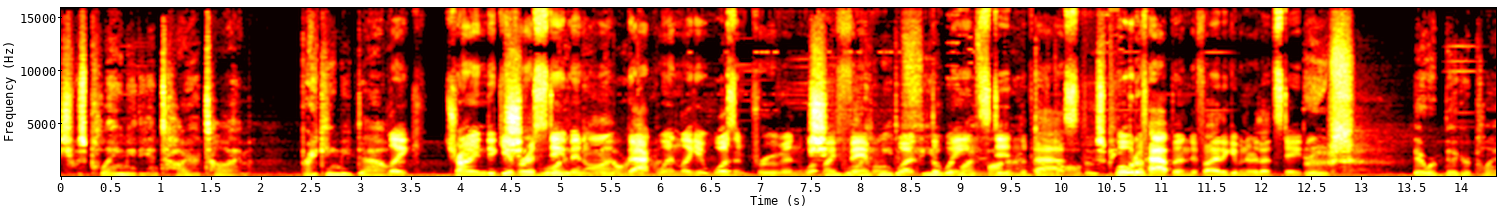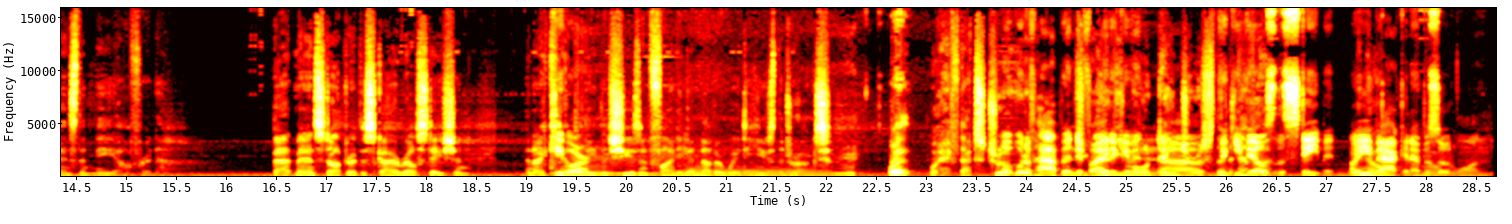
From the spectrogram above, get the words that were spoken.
She was playing me the entire time, breaking me down. like trying to give She her a statement me on back when like it wasn't proven what She my family what the what Waynes did in the had done to past. all those What would have happened if I had given her that statement? Bruce, There were bigger plans than me, Alfred. Batman stopped her at the Skyrail station, and I can't Tbarr. believe that she isn't finding another way to use the drugs. What? well, if that's true, What would have happened if I had be more given uh, dangerous Vicky ever. Vale's the statement way know, back in I episode one?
